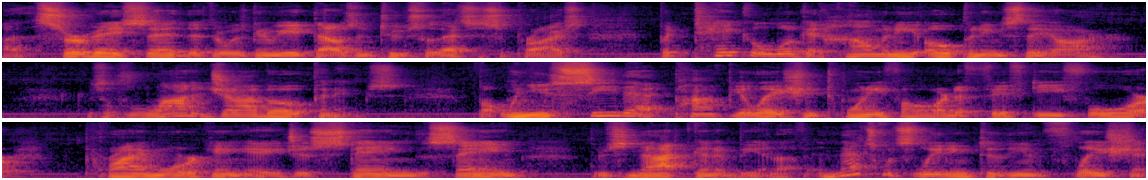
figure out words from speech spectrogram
Uh, survey said that there was going to be 8,002, so that's a surprise. But take a look at how many openings they are. There's a lot of job openings. But when you see that population, 24 to 54, prime working age is staying the same, there's not going to be enough. And that's what's leading to the inflation.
